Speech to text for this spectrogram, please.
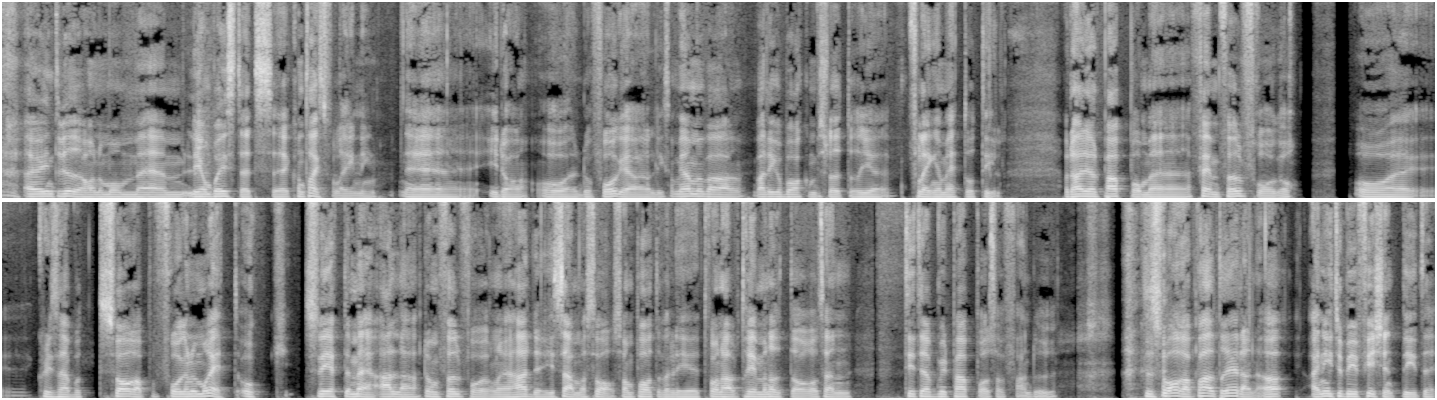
jag intervjuade honom om eh, Leon Bristedts eh, kontraktsförlängning eh, idag och då frågade jag liksom, ja men vad, vad ligger bakom beslutet att ge, förlänga med ett år till? Och då hade jag ett papper med fem följdfrågor och eh, Chris Abbott svarade på fråga nummer ett och svepte med alla de följdfrågorna jag hade i samma svar så han pratade väl i två och en halv, tre minuter och sen tittade jag på mitt papper och så fan du du svarar på allt redan. Ja, I need to be efficient these-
